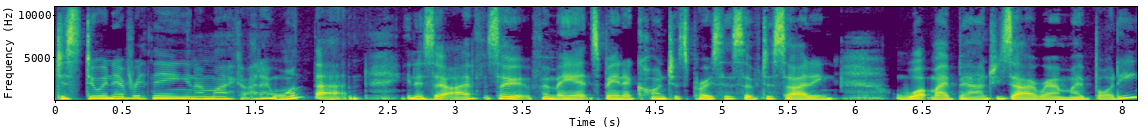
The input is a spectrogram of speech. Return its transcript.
just doing everything. And I'm like, I don't want that. You know, so I've so for me it's been a conscious process of deciding what my boundaries are around my body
